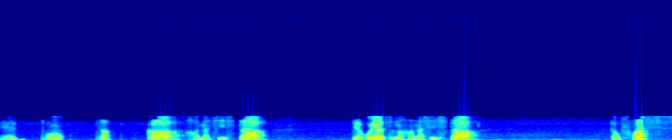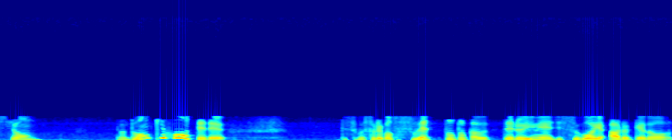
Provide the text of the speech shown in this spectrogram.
えっと、雑貨話した、で、おやつの話した、ファッション、ドン・キホーテで、すごいそれこそスウェットとか売ってるイメージすごいあるけど、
